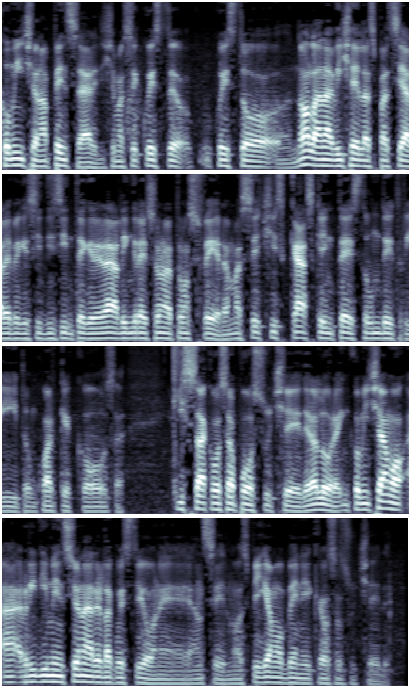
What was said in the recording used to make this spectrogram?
cominciano a pensare, dice ma se questo, questo, non la navicella spaziale perché si disintegrerà all'ingresso in un'atmosfera, ma se ci casca in testa un detrito, un qualche cosa, chissà cosa può succedere. Allora incominciamo a ridimensionare la questione, Anselmo, spieghiamo bene cosa succede.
